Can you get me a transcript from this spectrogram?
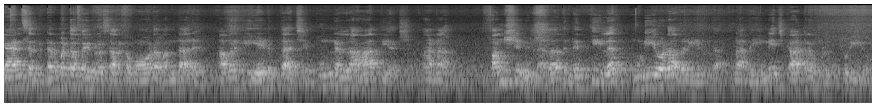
கேன்சர் டெர்மட்டோஃபைப்ரோசார்கமோட வந்தாரு. அவருக்கு எடுத்தாச்சு புண்ணெல்லாம் ஆத்தியாச்சு. ஆனா ஃபங்க்ஷன் இல்லை. அதாவது நெத்தியில முடியோட அவர் இருந்தார். நான் அந்த இமேஜ் காட்டுறேன் உங்களுக்கு புரியும்.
